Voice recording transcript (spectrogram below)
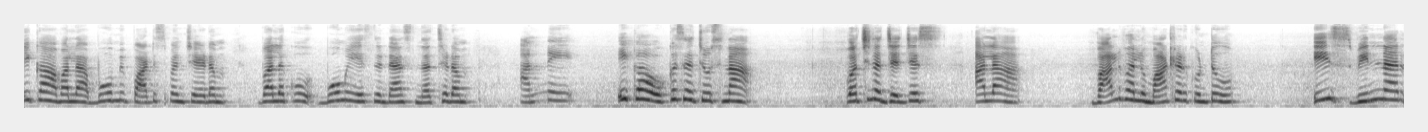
ఇక వాళ్ళ భూమి పార్టిసిపేట్ చేయడం వాళ్ళకు భూమి వేసిన డ్యాన్స్ నచ్చడం అన్నీ ఇక ఒక్కసారి చూసిన వచ్చిన జడ్జెస్ అలా వాళ్ళు వాళ్ళు మాట్లాడుకుంటూ ఈజ్ విన్నర్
